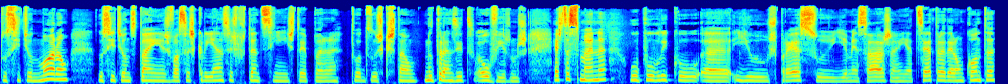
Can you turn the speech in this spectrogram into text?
do sítio onde moram, do sítio onde têm as vossas crianças. Portanto, sim, isto é para todos os que estão no trânsito a ouvir-nos. Esta semana, o público uh, e o Expresso e a mensagem, etc., deram conta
